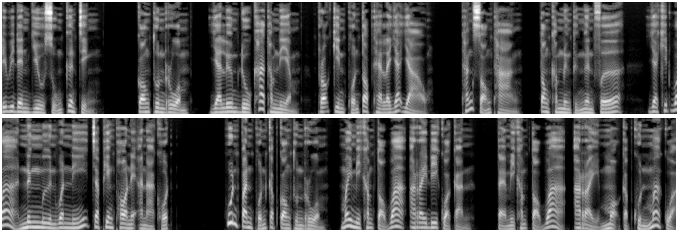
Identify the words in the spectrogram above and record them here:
dividend yield สูงเกินจริง กองทุนรวม อย่าลืมดูค่าธรรมเนียม เพราะกินผลตอบแทนระยะยาว ทั้งสองทาง ต้องคำนึงถึงเงินเฟ้อ อย่าคิดว่า 10,000 วันนี้จะเพียงพอในอนาคต หุ้นปันผลกับกองทุนรวม ไม่มีคำตอบว่าอะไรดีกว่ากัน แต่มีคำตอบว่าอะไรเหมาะกับคุณมากกว่า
